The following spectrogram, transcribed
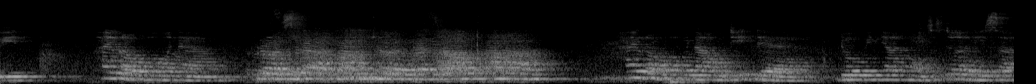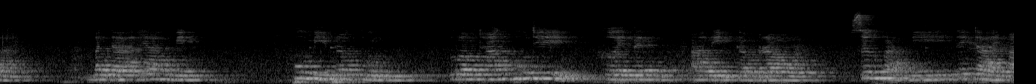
วิต ให้เราภาวนาโปรดสดับฟังเถิดพระเจ้าค่ะให้เราภาวนาอุทิศแด่ดวงวิญญาณของซิสเตอร์อลิซาบรรดาญาติมิตร ผู้มีพระคุณ รวมทั้งผู้ที่เคยเป็นอาริกับเรา ซึ่งบัดนี้ได้ตายไป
